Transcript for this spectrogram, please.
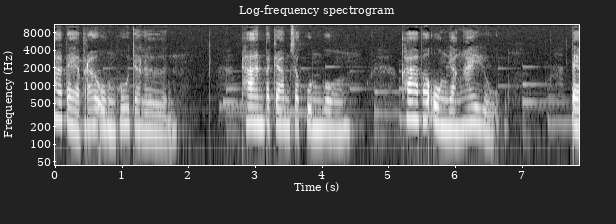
้าแต่พระองค์ผู้เจริญ ทานประจำสกุลวงศ์ข้าพระองค์ยังให้อยู่ แต่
